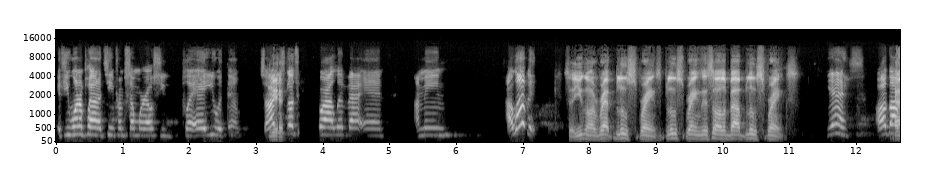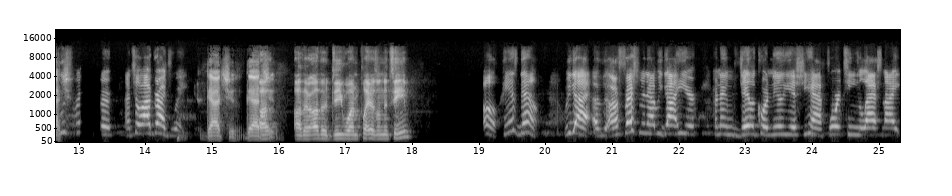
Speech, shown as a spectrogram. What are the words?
If you want to play on a team from somewhere else, you play AAU with them. So I Yeah. just go to where I live at, and I mean, I love it. So you're gonna rep Blue Springs. Blue Springs. It's all about Blue Springs. Yes, all about Blue Gotcha. Springs for- until I graduate. Got you. Got Uh, you. Are there other D1 players on the team? Oh, hands down. We got uh, our freshman that we got here. Her name is Jayla Cornelia. She had 14 last night,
